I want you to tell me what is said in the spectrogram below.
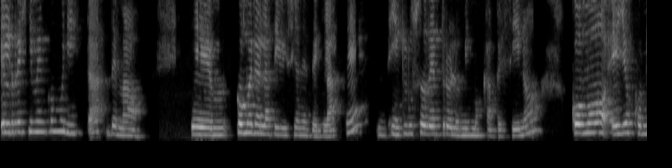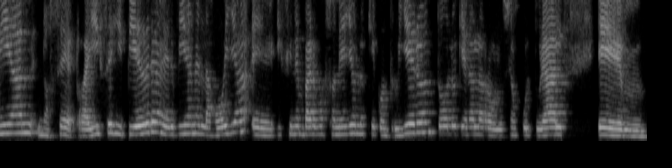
el régimen comunista de Mao. Em, cómo eran las divisiones de clase, incluso dentro de los mismos campesinos, cómo ellos comían, no sé, raíces y piedras, hervían en las ollas, eh, y sin embargo son ellos los que construyeron todo lo que era la revolución cultural. Em,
